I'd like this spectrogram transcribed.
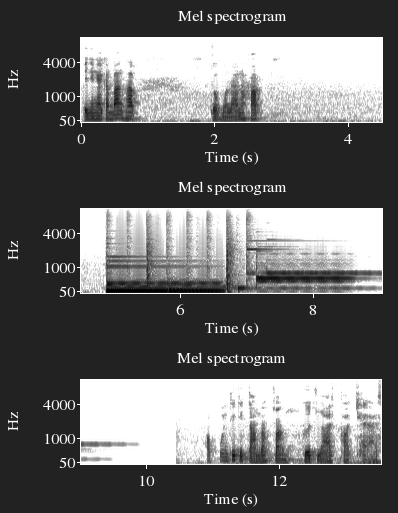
เป็นยังไงกันบ้างครับ จบหมดแล้วนะครับขอบคุณที่ติดตามรับฟัง Good Life Podcast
